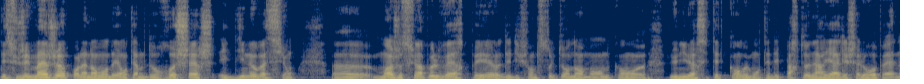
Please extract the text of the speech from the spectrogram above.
des sujets majeurs pour la Normandie en termes de recherche et d'innovation. Euh, moi, je suis un peu le VRP euh, des différentes structures normandes quand euh, l'Université de Caen veut monter des partenariats à l'échelle européenne.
